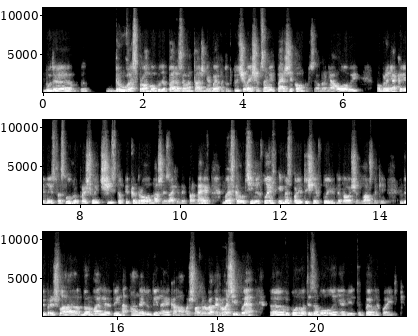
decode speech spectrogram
буде друга спроба, буде перезавантаження БЕП. Тут ключове, щоб самі перші конкурси обрання голови. Обрання керівництва служби пройшли чисто під контролем наших західних партнерів без корупційних впливів і без політичних впливів для того, щоб знову ж таки туди прийшла нормальна людина, а не людина, яка а прийшла заробляти гроші, б е, виконувати замовлення від певних політиків.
